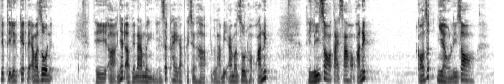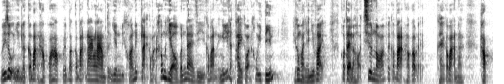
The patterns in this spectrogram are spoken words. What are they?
tiếp thị liên kết với Amazon ấy thì ở nhất ở Việt Nam mình thì rất hay gặp cái trường hợp là bị Amazon họ khóa nick. Thì lý do tại sao họ khóa nick? Có rất nhiều lý do. Ví dụ như là các bạn học khóa học đấy mà các bạn đang làm tự nhiên bị khóa nick lại, các bạn không hiểu vấn đề gì, các bạn nghĩ là thầy các bạn không uy tín, thì không phải là như vậy. Có thể là họ chưa nói với các bạn hoặc có thể các bạn là học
